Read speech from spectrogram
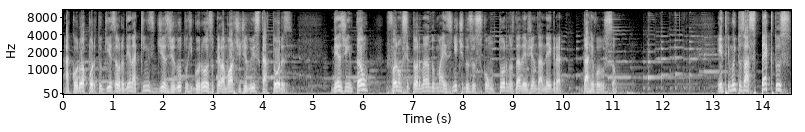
a coroa portuguesa ordena 15 dias de luto rigoroso pela morte de Luís XIV. Desde então, foram se tornando mais nítidos os contornos da legenda negra da Revolução. Entre muitos aspectos,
